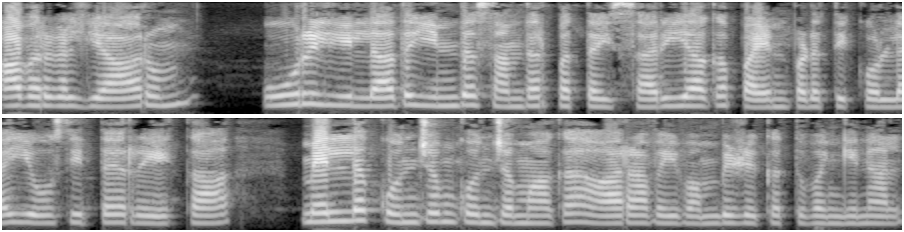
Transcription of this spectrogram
அவர்கள் யாரும் ஊரில் இல்லாத இந்த சந்தர்ப்பத்தை சரியாக பயன்படுத்தி கொள்ள யோசித்த ரேகா மெல்ல கொஞ்சம் கொஞ்சமாக ஆராவை வம்பிழுக்க துவங்கினாள்.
